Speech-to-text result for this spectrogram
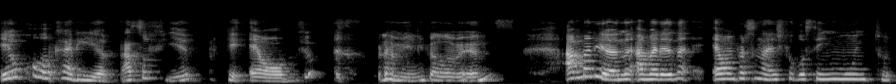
Eu colocaria a Sofia, porque é óbvio, para mim, pelo menos. A Mariana, a Mariana é uma personagem que eu gostei muito,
